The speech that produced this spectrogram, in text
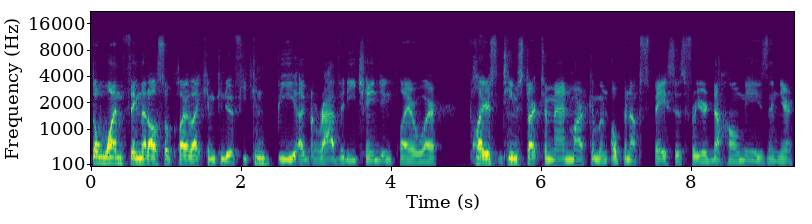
The one thing that also a player like him can do, if he can be a gravity changing player where players teams start to man mark him and open up spaces for your Nahomis and your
